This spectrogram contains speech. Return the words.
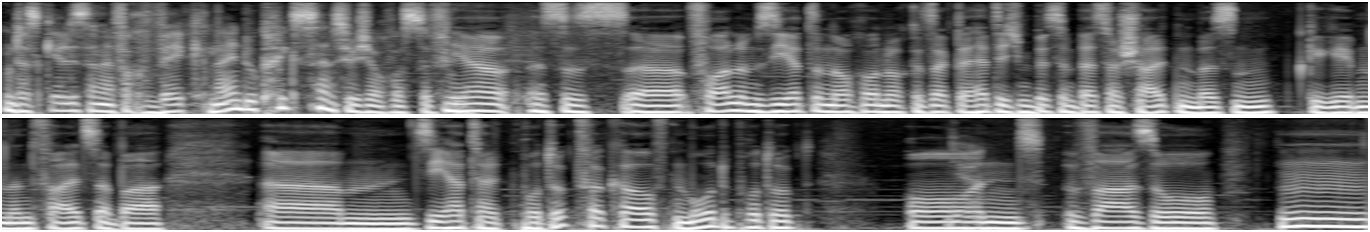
und das Geld ist dann einfach weg. Nein, du kriegst natürlich auch was dafür. Ja, es ist äh, vor allem, sie hat dann auch, auch noch gesagt, da hätte ich ein bisschen besser schalten müssen, gegebenenfalls, aber ähm, sie hat halt ein Produkt verkauft, ein Modeprodukt und war so, mh,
